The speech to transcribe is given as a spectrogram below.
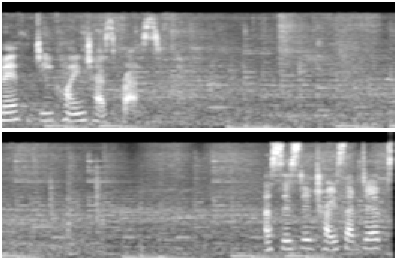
Smith decline chest press. Assisted tricep dips.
